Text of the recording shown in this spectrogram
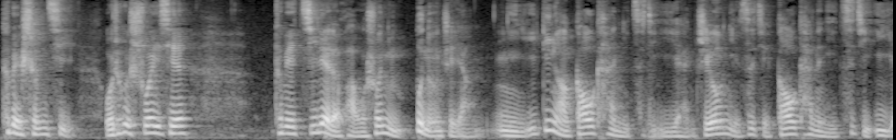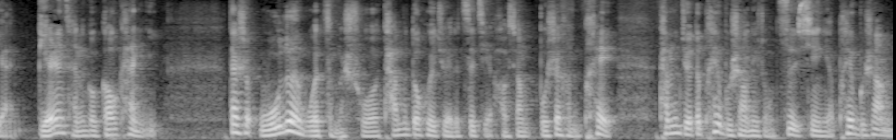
特别生气，我就会说一些特别激烈的话。我说你不能这样，你一定要高看你自己一眼。只有你自己高看了你自己一眼，别人才能够高看你。但是无论我怎么说，他们都会觉得自己好像不是很配。他们觉得配不上那种自信，也配不上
